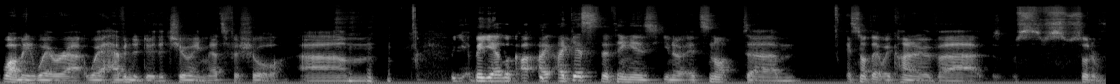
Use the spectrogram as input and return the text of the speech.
Well, I mean, we're uh, we're having to do the chewing, that's for sure. Um, but, yeah, but yeah, look, I, I guess the thing is, you know, it's not um, it's not that we're kind of uh, s- sort of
